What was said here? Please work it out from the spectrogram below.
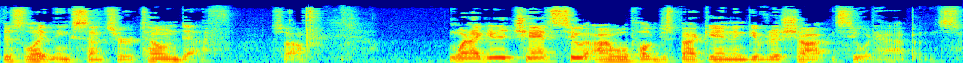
this lightning sensor tone deaf. So when I get a chance to, I will plug this back in and give it a shot and see what happens.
